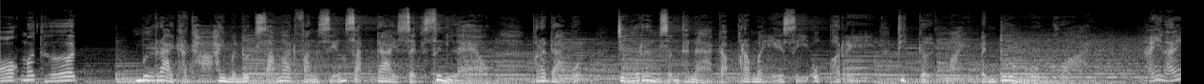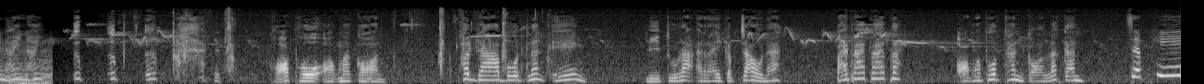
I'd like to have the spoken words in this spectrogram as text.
ออกมาเถิด เมื่อร่ายคาถาให้มนุษย์สามารถฟังเสียงสัตว์ได้เสร็จสิ้นแล้ว พระดาบทจึงเริ่มสนทนากับพระมเหสีอุปรีที่เกิดใหม่เป็นด้วงมูลควาย ไหนไหนไหนไหนอึบอึบขอโผล่ออกมาก่อน พระดาบทนั่นเอง มีธุระอะไรกับเจ้านะ ไปไปไปไปออกมาพบท่านก่อนละกันเจ้าพี่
